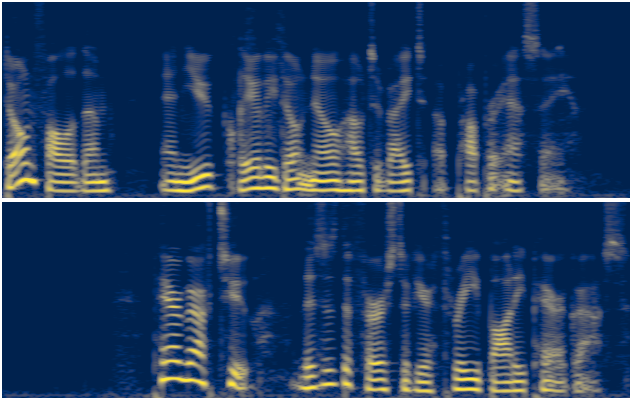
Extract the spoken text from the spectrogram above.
Don't follow them, and you clearly don't know how to write a proper essay. Paragraph 2. This is the first of your three body paragraphs.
